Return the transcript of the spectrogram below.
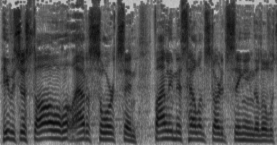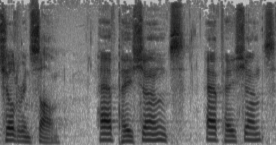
he was just all out of sorts. And finally, Miss Helen started singing the little children's song Have patience, have patience,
